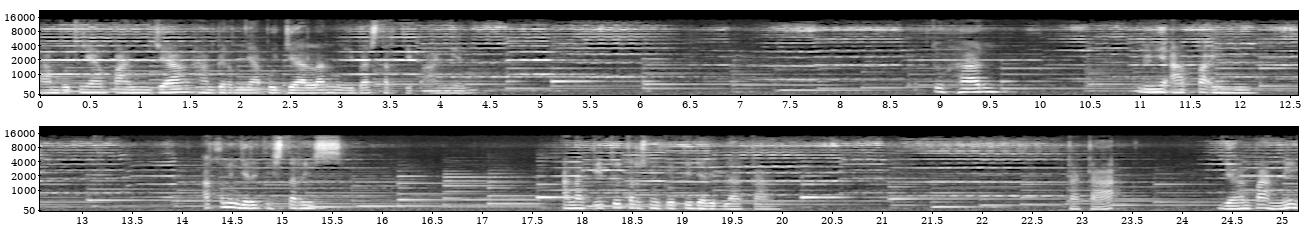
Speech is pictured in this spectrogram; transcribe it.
Rambutnya yang panjang hampir menyapu jalan mengibas tertib angin. Tuhan, dunia apa ini? Aku menjerit histeris. Anak itu terus mengikuti dari belakang. Kakak, jangan panik.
